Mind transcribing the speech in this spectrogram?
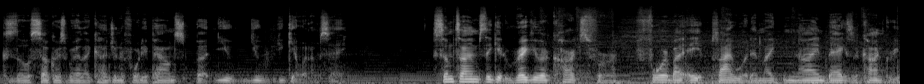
because those suckers weigh like 140 pounds, but you, you, you get what I'm saying. Sometimes they get regular carts for 4x8 plywood and like 9 bags of concrete,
